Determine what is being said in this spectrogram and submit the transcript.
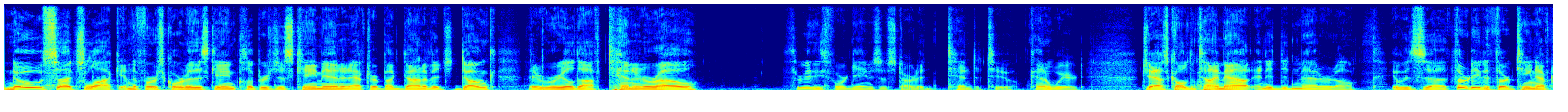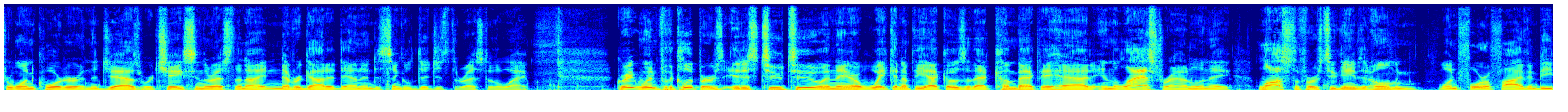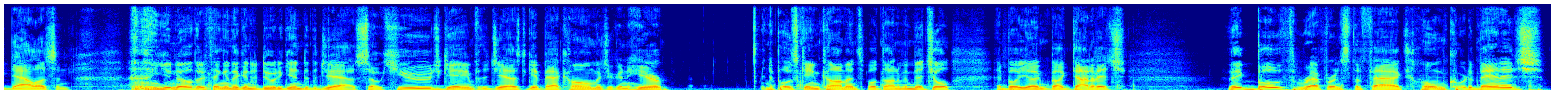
No such luck in the first quarter of this game. Clippers just came in, and after a Bogdanovic dunk, they reeled off 10 in a row. Three of these four games have started 10 to 2. Kind of weird. Jazz called a timeout, and it didn't matter at all. It was uh, 30 to 13 after one quarter, and the Jazz were chasing the rest of the night and never got it down into single digits the rest of the way. Great win for the Clippers. It is 2 2, and they are waking up the echoes of that comeback they had in the last round when they lost the first two games at home and won four of five and beat Dallas. And you know they're thinking they're going to do it again to the Jazz. So huge game for the Jazz to get back home, as you're going to hear in the post-game comments. Both Donovan Mitchell and Bojan Bogdanovic, they both referenced the fact home court advantage.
